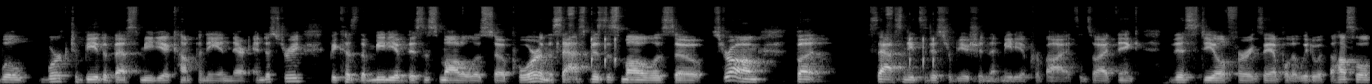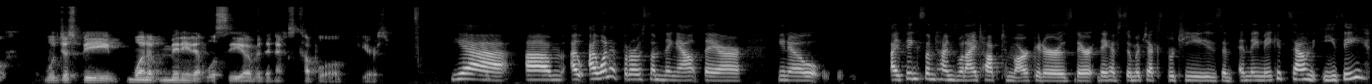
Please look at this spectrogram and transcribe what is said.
will work to be the best media company in their industry because the media business model is so poor and the SaaS business model is so strong. But SaaS needs the distribution that media provides. And so I think this deal, for example, that we do with the Hustle will just be one of many that we'll see over the next couple of years. Yeah. Um, I, I want to throw something out there. You know, I think sometimes when I talk to marketers, they they have so much expertise and, and they make it sound easy.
